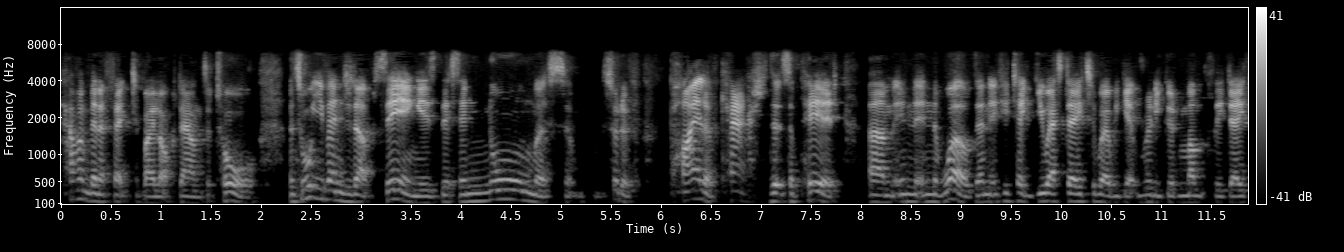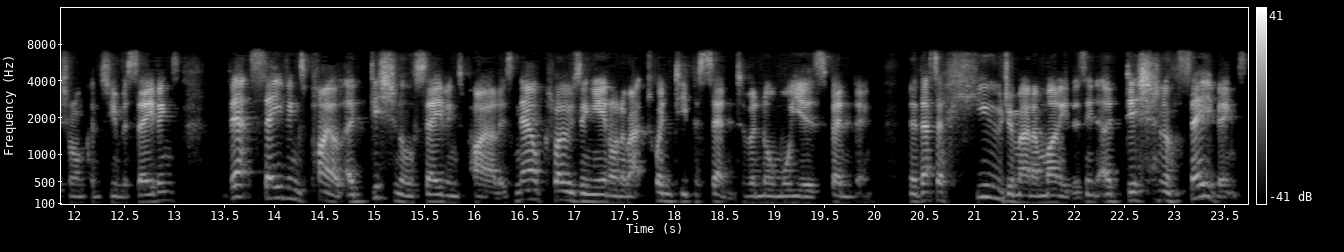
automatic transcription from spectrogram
haven't been affected by lockdowns at all. And so, what you've ended up seeing is this enormous um, sort of pile of cash that's appeared um, in, in the world. And if you take US data, where we get really good monthly data on consumer savings, that savings pile, additional savings pile, is now closing in on about 20% of a normal year's spending. Now, that's a huge amount of money that's in additional savings.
